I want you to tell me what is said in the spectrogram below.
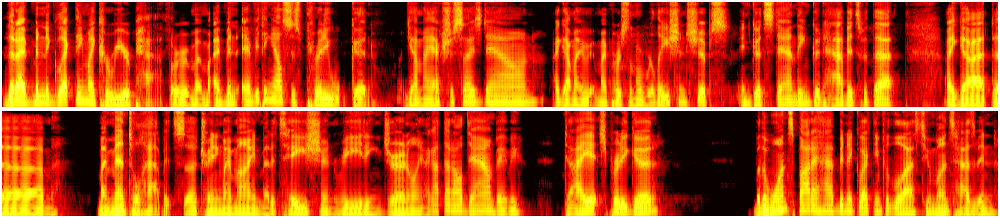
that I've been neglecting my career path, or I've been everything else is pretty good. Got my exercise down. I got my my personal relationships in good standing, good habits with that. I got um, my mental habits, uh, training my mind, meditation, reading, journaling. I got that all down, baby. Diet's pretty good. But the one spot I have been neglecting for the last two months has been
